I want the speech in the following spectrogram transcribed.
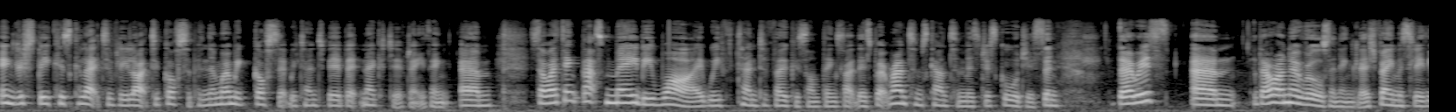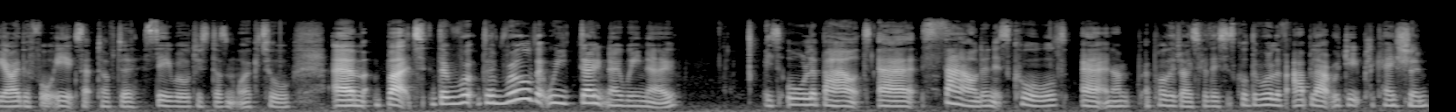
English speakers collectively like to gossip. And then when we gossip, we tend to be a bit negative, don't you think? Um, so I think that's maybe why we tend to focus on things like this. But Rantum Scantum is just gorgeous. And there is. Um, there are no rules in English. Famously, the I before E except after C rule just doesn't work at all. Um, but the the rule that we don't know we know is all about uh, sound, and it's called, uh, and I apologise for this, it's called the rule of ablaut reduplication,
